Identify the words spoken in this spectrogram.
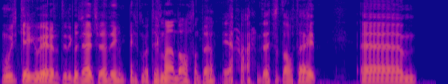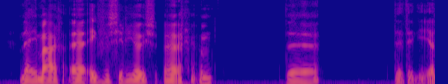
Moet keer gebeuren natuurlijk in de uitzending. Het is maandagochtend, hè? Ja, dat is het altijd. Um, nee, maar uh, even serieus. Uh, de, de, de, ja,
